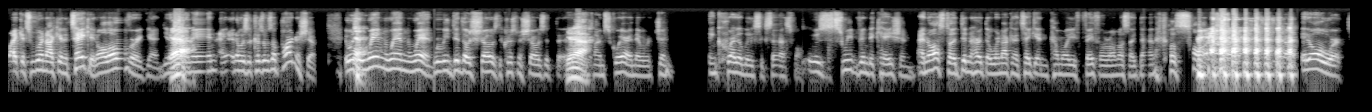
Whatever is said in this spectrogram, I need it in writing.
like it's we're not going to take it all over again. You know yeah. what I mean? And it was because it was a partnership. It was yeah. a win-win-win. We did those shows, the Christmas shows at, the, yeah. Times Square, and they were gen- incredibly successful. It was sweet vindication. And also it didn't hurt that we're not going to take it and come all you faithful are almost identical songs. you know, it all worked.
